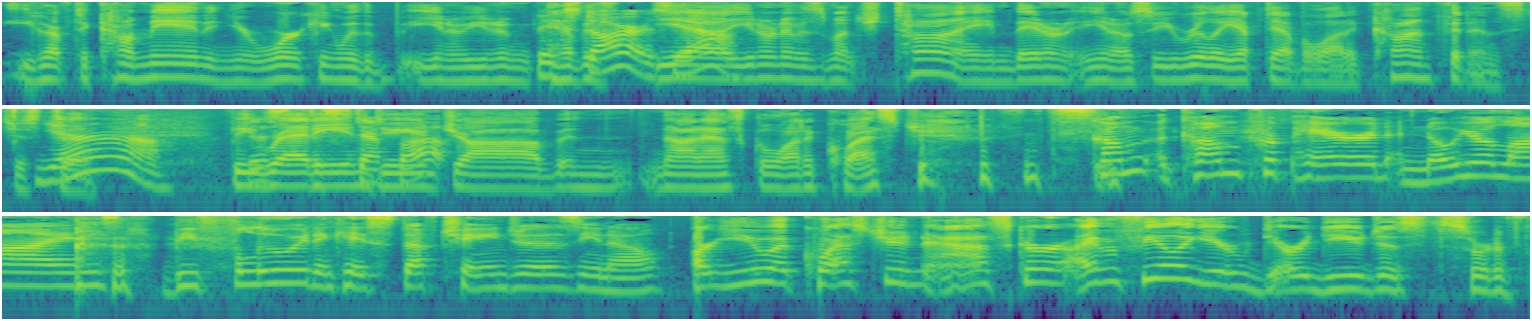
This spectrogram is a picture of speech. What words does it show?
you have to come in and you're working with you know you don't Big have stars, as, yeah, yeah. you don't have as much time they don't you know so you really have to have a lot of confidence just Yeah, to be just ready and do your job and not ask a lot of questions Come come prepared, know your lines, be fluid in case stuff changes. You know. Are you a question asker? I have a feeling you're, or do you just sort of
